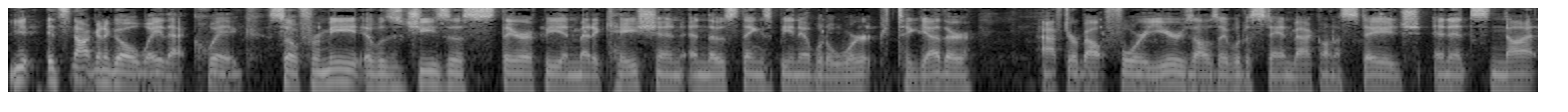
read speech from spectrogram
It's not going to go away that quick. So for me, it was Jesus, therapy, and medication, and those things being able to work together after about four years, I was able to stand back on a stage, and it's not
